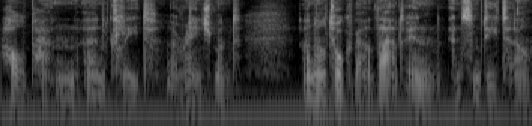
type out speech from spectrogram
hole pattern and cleat arrangement and I'll talk about that in, in some detail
